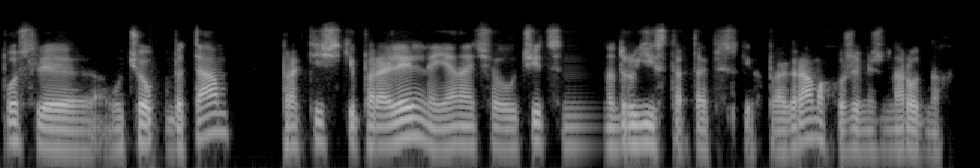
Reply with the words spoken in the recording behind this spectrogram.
после учебы там, практически параллельно я начал учиться на других стартаперских программах, уже международных.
